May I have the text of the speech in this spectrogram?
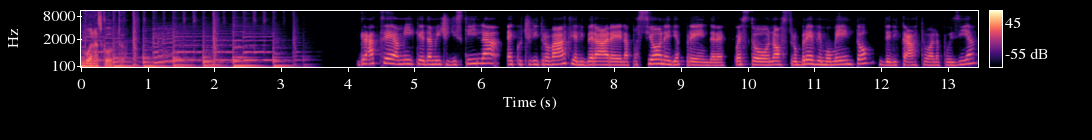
Buon ascolto. Grazie amiche ed amici di Schilla, eccoci ritrovati a liberare la passione di apprendere questo nostro breve momento dedicato alla poesia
